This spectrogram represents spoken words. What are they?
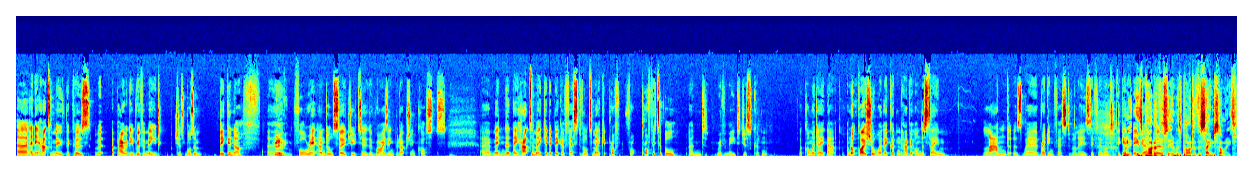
Uh, and it had to move because uh, apparently Rivermead just wasn't big enough um, Really? for it, and also due to the rising production costs. uh, meant that they had to make it a bigger festival to make it prof- profitable, and Rivermead just couldn't accommodate that. I'm not quite sure why they couldn't have it on the same land as where Reading Festival is if they wanted to get well, bigger. it's part of the. It was part of the same site.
